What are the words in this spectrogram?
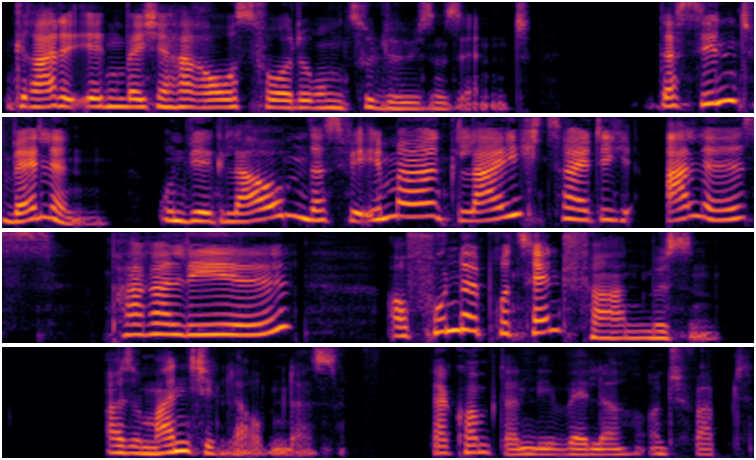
gerade irgendwelche Herausforderungen zu lösen sind. Das sind Wellen. Und wir glauben, dass wir immer gleichzeitig alles parallel auf 100 Prozent fahren müssen. Also manche glauben das. Da kommt dann die Welle und schwappt.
